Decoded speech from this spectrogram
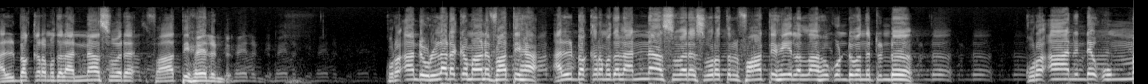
അൽബക്ര മുതൽ അന്നാസ് വരെ ഫാത്തിഹയിലുണ്ട്. ഖുർആന്റെ ഉള്ളടക്കമാണ് ഫാത്തിഹ. അൽബക്ര മുതൽ അന്നാസ് വരെ സൂറത്തുൽ ഫാത്തിഹയിൽ അള്ളാഹു കൊണ്ടുവന്നിട്ടുണ്ട്. ഖുർആനിന്റെ ഉമ്മ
